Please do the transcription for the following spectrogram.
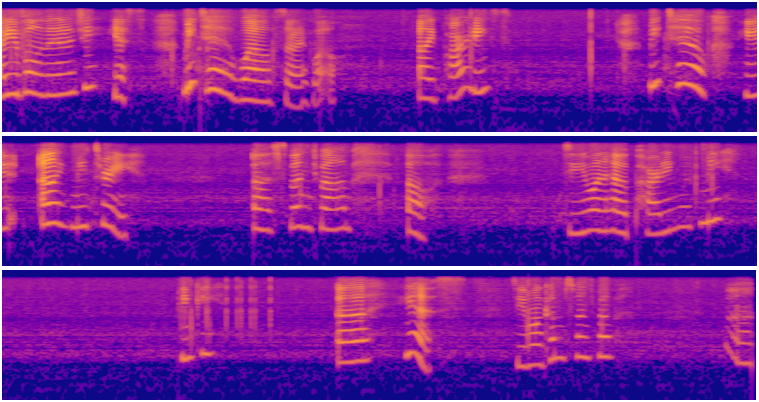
Are you full of energy? Yes. Me too. Well, sorry, well. I like parties. Me too. You, I like me three. Uh, SpongeBob. Oh. Do you want to have a party with me? Pinky? Uh, yes. Do you want to come, SpongeBob? Uh.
